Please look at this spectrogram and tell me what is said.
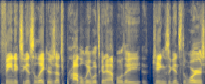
Phoenix against the Lakers. That's probably what's going to happen with the Kings against the Warriors.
